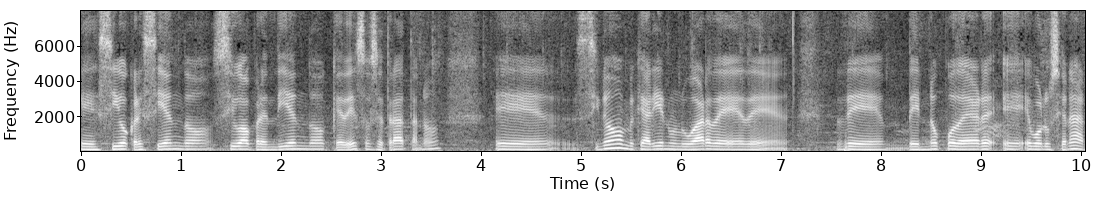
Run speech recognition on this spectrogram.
eh, sigo creciendo, sigo aprendiendo, que de eso se trata, ¿no? Eh, si no, me quedaría en un lugar de, de, de- de no poder eh, evolucionar,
